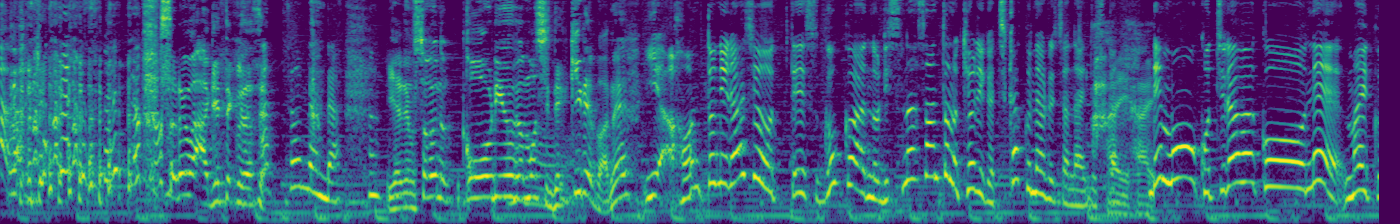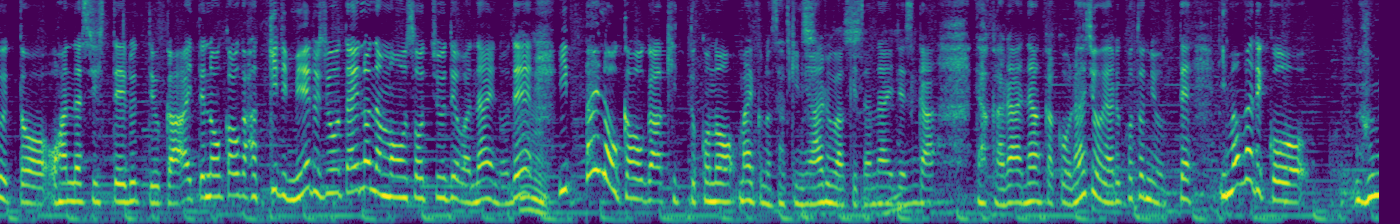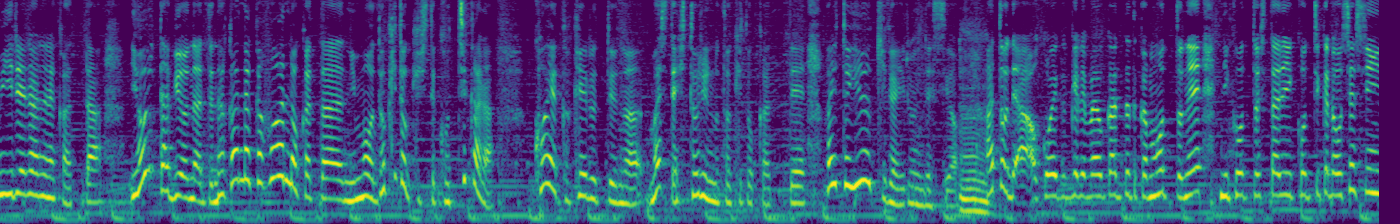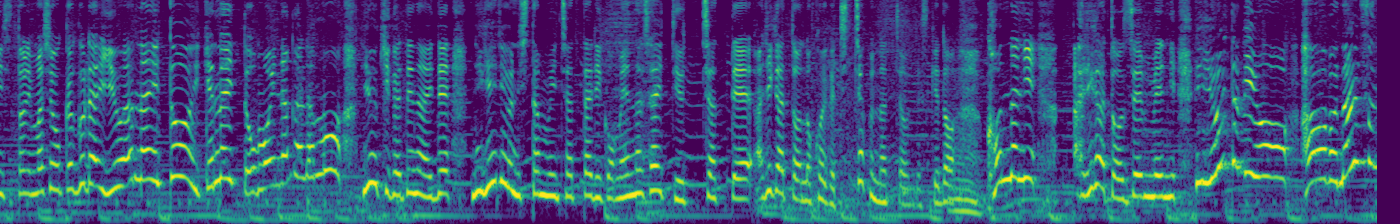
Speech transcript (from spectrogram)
それはあげてください。そうなんだ、いやでもそういうの交流がもしできればね。いや本当にラジオってすごくあのリスナーさんとの距離が近くなるじゃないですか、はいはい、でもこちらはこうねマイクとお話ししているっていうか相手のお顔がはっきり見える状態の生放送中ではないので、うん、いっぱいのお顔がきっとこのマイクの先にあるわけじゃないですか、だからなんかこうラジオをやることによって今までこう踏み入れられなかった。良い旅をなんてなかなかファンの方にもドキドキしてこっちから声かけるっていうのはまして一人の時とかって割と勇気がいるんですよ、うん、後であ声かければよかったとかもっとねニコッとしたりこっちからお写真撮りましょうかぐらい言わないといけないって思いながらも勇気が出ないで逃げるように下向いちゃったりごめんなさいって言っちゃってありがとうの声がちっちゃくなっちゃうんですけど、うん、こんなにありがとう全面に良い旅をハーバナイス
